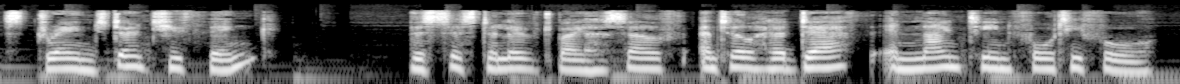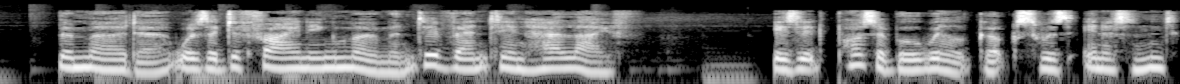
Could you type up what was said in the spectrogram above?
Strange don't you think? The sister lived by herself until her death in 1944. The murder was a defining moment event in her life. Is it possible Wilcox was innocent?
